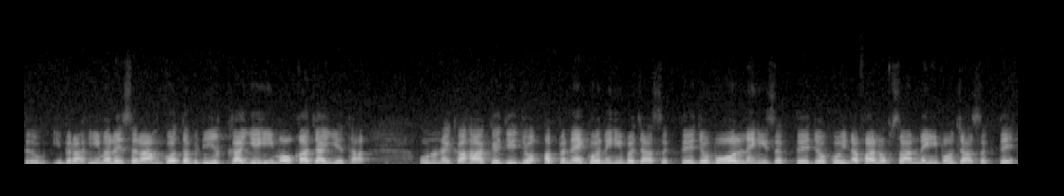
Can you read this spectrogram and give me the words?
तो इब्राहिम को तबलीग का यही मौका चाहिए था उन्होंने कहा कि जी, जो अपने को नहीं बचा सकते, जो बोल नहीं सकते, जो कोई नफ़ा नुकसान नहीं पहुँचा सकते,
